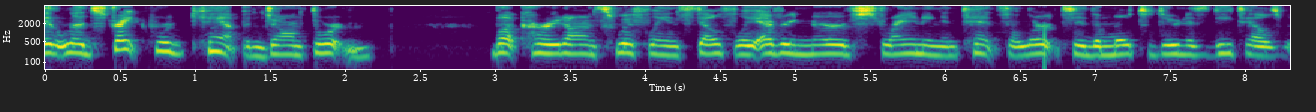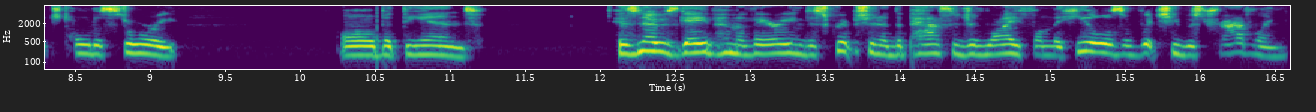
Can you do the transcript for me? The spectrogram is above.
It led straight toward camp and John Thornton. Buck hurried on swiftly and stealthily, every nerve straining and tense, alert to the multitudinous details which told a story. All but the end. His nose gave him a varying description of the passage of life on the heels of which he was traveling.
